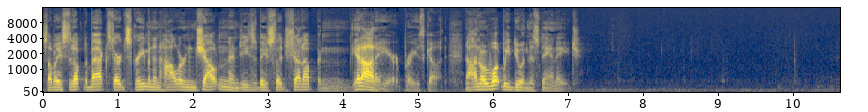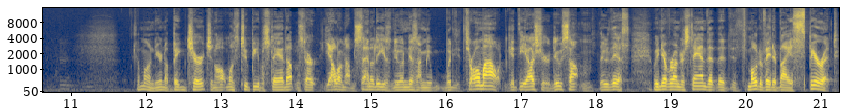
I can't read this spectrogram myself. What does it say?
Somebody stood up in the back, started screaming and hollering and shouting, and Jesus basically said, Shut up and get out of here. Praise God. Now, I don't know what we do in this day and age. Come on, you're in a big church, and all at once two people stand up and start yelling obscenities and doing this. I mean, what, you throw them out, get the usher, do something, do this. We never understand that, that it's motivated by a spirit.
